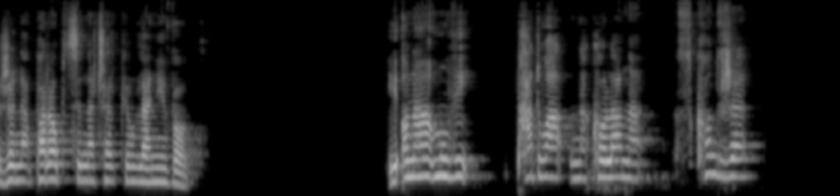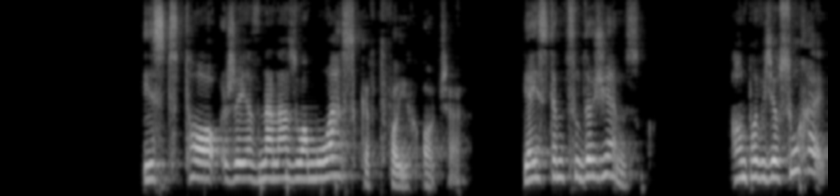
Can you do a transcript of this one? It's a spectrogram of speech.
że na parobcy naczerpią dla niej wody. I ona mówi, padła na kolana, skądże jest to, że ja znalazłam łaskę w Twoich oczach. Ja jestem cudzoziemską. A on powiedział, słuchaj,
